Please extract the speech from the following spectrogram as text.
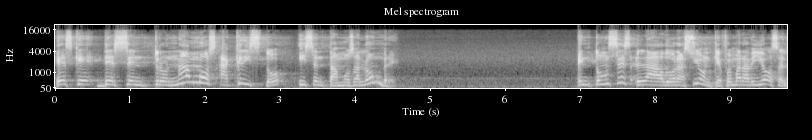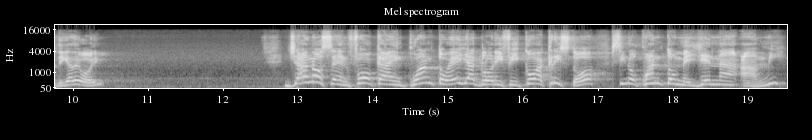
es que desentronamos a Cristo y sentamos al hombre. Entonces la adoración que fue maravillosa el día de hoy, ya no se enfoca en cuánto ella glorificó a Cristo, sino cuánto me llena a mí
